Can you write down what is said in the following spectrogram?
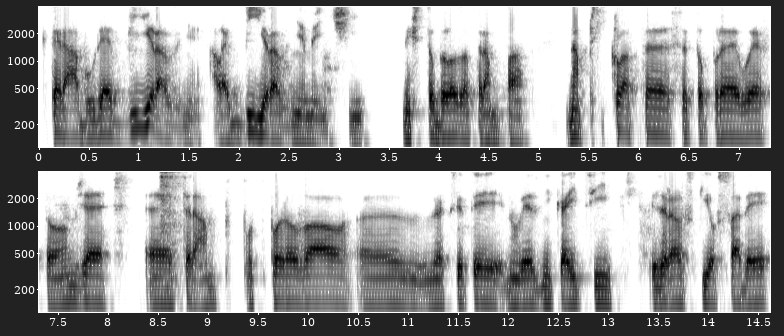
která bude výrazně, ale výrazně menší, než to bylo za Trumpa. Například eh, se to projevuje v tom, že eh, Trump podporoval jak si ty nově vznikající izraelské osady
